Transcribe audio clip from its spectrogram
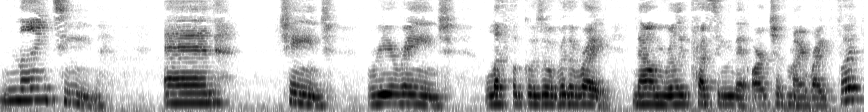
19, and change, rearrange, left foot goes over the right. Now I'm really pressing the arch of my right foot,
